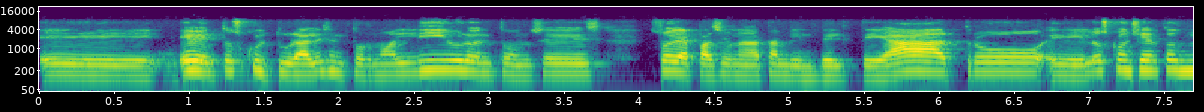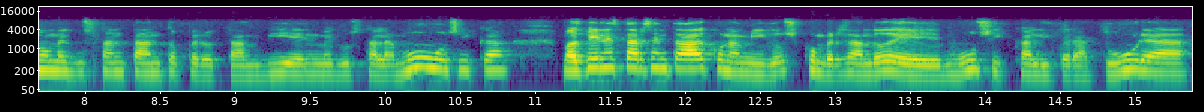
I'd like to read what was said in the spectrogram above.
eh, eventos culturales en torno al libro. Entonces, soy apasionada también del teatro. Eh, los conciertos no me gustan tanto, pero también me gusta la música. Más bien estar sentada con amigos conversando de música, literatura,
